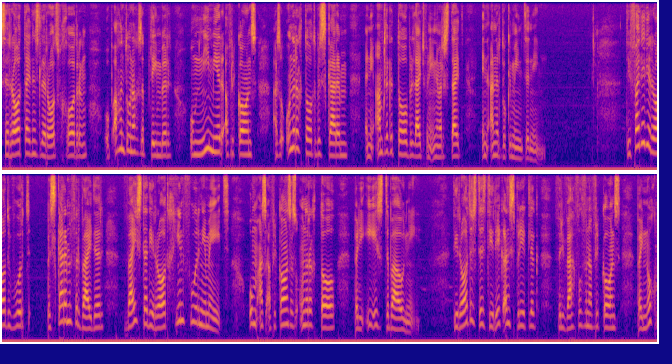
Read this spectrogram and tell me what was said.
sy raad tydens die raadsvergadering op 28 September om nie meer Afrikaans as een onderrichttaal te beskerm in die amtelike taalbeleid van die universiteit en ander dokumente neem. Die feit dat die raad die woord beskerm verweider, wees dat die raad geen voorneme het om as Afrikaans as onderrichttaal by die IS te behou nie. Die raad is dus direct aanspreeklik vir die wegval van Afrikaans by nog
